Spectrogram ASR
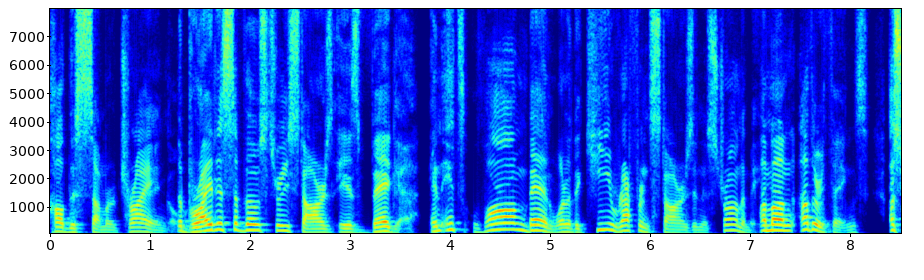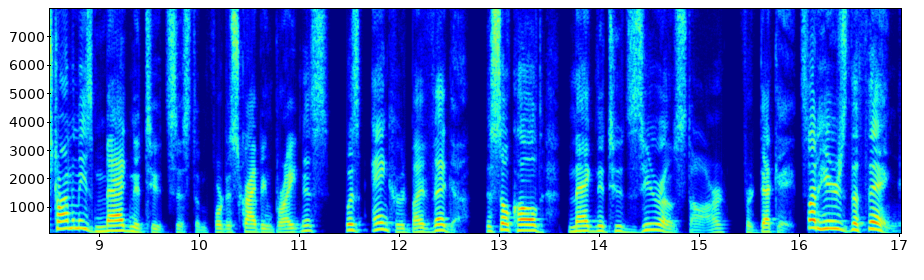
called the Summer Triangle. The brightest of those three stars is Vega, and it's long been one of the key reference stars in astronomy. Among other things, astronomy's magnitude system for describing brightness was anchored by Vega the so called magnitude zero star, for decades. But here's the thing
